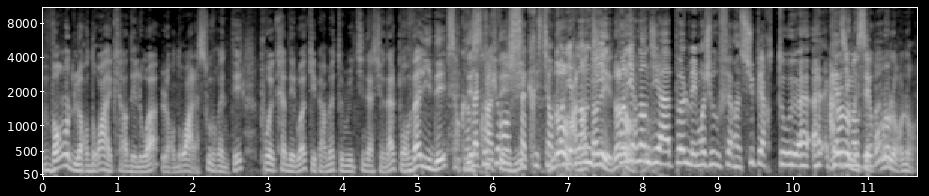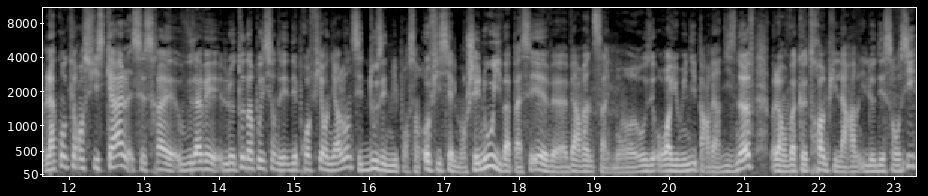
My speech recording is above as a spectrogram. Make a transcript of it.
vendent leur droit à écrire des lois, leur droit à la souveraineté, pour écrire des lois qui permettent aux multinationales, pour valider C'est encore des la concurrence, ça, Christian. Non, quand l'Irlande dit, dit à Apple, mais moi je vais vous faire un super taux à, à Ah non, non, quasiment pas- zéro. non, non, non. La concurrence fiscale, ce serait, vous avez le taux d'imposition des, des profits en Irlande, c'est 12,5% officiellement. Chez nous, il va passer euh, vers 25. Bon, au, au Royaume-Uni, par vers 19. Voilà, on voit que Trump, il, la ram- il le descend aussi.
